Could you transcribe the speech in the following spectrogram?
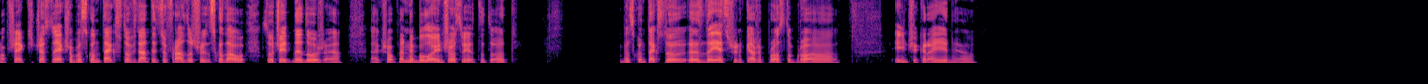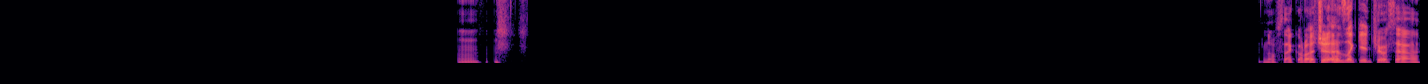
Взагалі, якщо чесно, якщо без контексту взяти цю фразу, що він сказав, звучить не дуже. Якщо б не було іншого світу, то от без контексту здається, що він каже просто про інші країни. М. Ну, все, коротше, закінчився.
